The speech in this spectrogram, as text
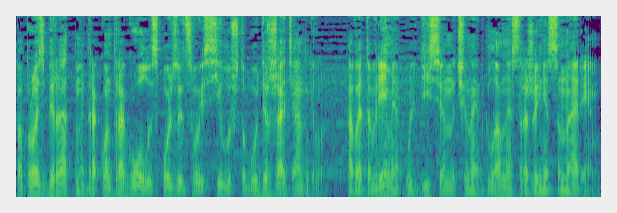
По просьбе Ратмы дракон Трагоул использует свою силу, чтобы удержать ангелов, а в это время Ульдисиан начинает главное сражение с Инарием,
